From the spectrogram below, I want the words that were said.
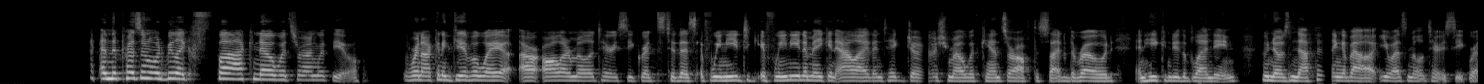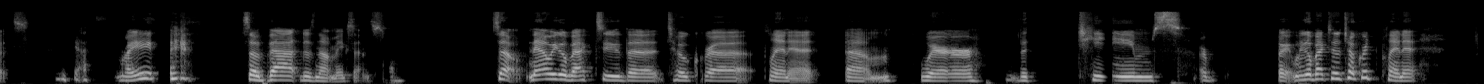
and the president would be like, fuck no, what's wrong with you? We're not going to give away our all our military secrets to this. If we need to, if we need to make an ally, then take Joe Schmo with cancer off the side of the road, and he can do the blending. Who knows nothing about U.S. military secrets? Yes, right. so that does not make sense. So now we go back to the Tok'ra planet, um, where the teams are. Okay, we go back to the Tok'ra planet.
